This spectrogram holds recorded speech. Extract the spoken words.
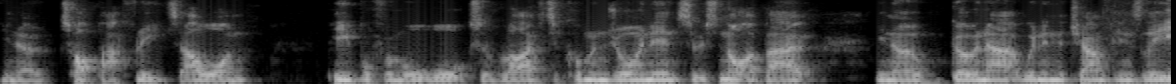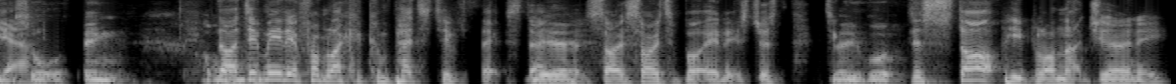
you know, top athletes. I want people from all walks of life to come and join in. So it's not about you know going out winning the Champions League yeah. sort of thing no, I didn't mean it from like a competitive extent. Yeah. Sorry, sorry to put in. It's just to, to start people on that journey.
